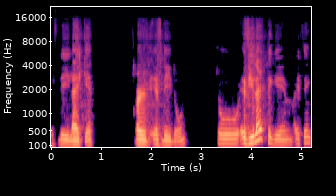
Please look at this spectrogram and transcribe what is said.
if they like it or if they don't. So, if you like the game, I think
